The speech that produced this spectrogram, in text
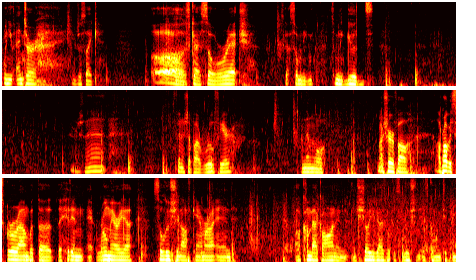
When you enter, you're just like, oh, this guy's so rich. He's got so many, so many goods. There's that. Finish up our roof here. And then we'll, I'm not sure if I'll, I'll probably screw around with the, the hidden eh, room area solution off camera and come back on and, and show you guys what the solution is going to be.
